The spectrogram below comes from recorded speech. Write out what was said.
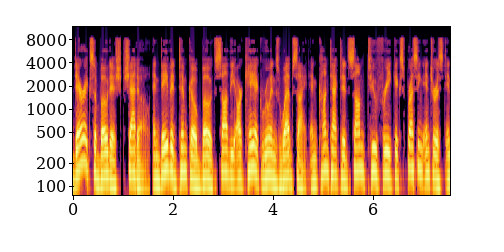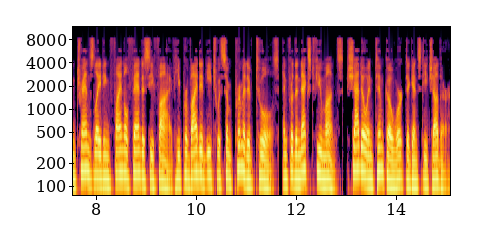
Derek Sobodash Shadow and David Timko both saw the Archaic Ruins website and contacted Som2 Freak expressing interest in translating Final Fantasy V. He provided each with some primitive tools, and for the next few months, Shadow and Timko worked against each other.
